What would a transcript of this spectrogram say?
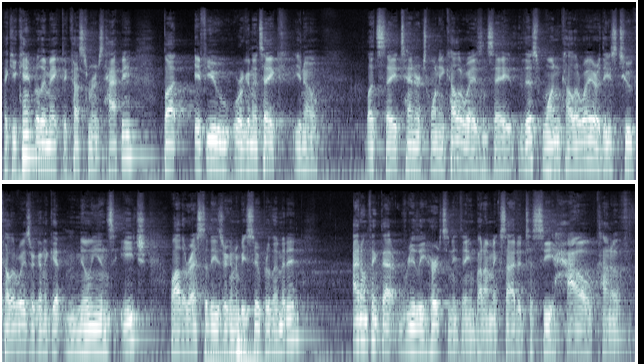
Like you can't really make the customers happy. But if you were going to take you know let's say 10 or 20 colorways and say this one colorway or these two colorways are going to get millions each while the rest of these are going to be super limited. I don't think that really hurts anything but i'm excited to see how kind of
